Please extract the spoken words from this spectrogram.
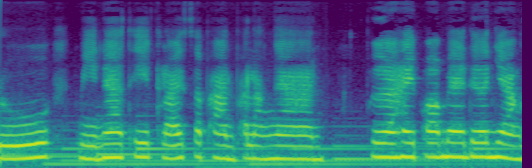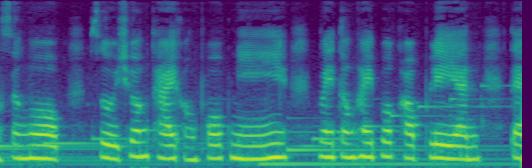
รู้ มีหน้าที่คล้ายสะพานพลังงาน พื่อให้พ่อแม่เดินอย่างสงบ สู่ช่วงท้ายของภพนี้ ไม่ต้องให้พวกเขาเปลี่ยน แต่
